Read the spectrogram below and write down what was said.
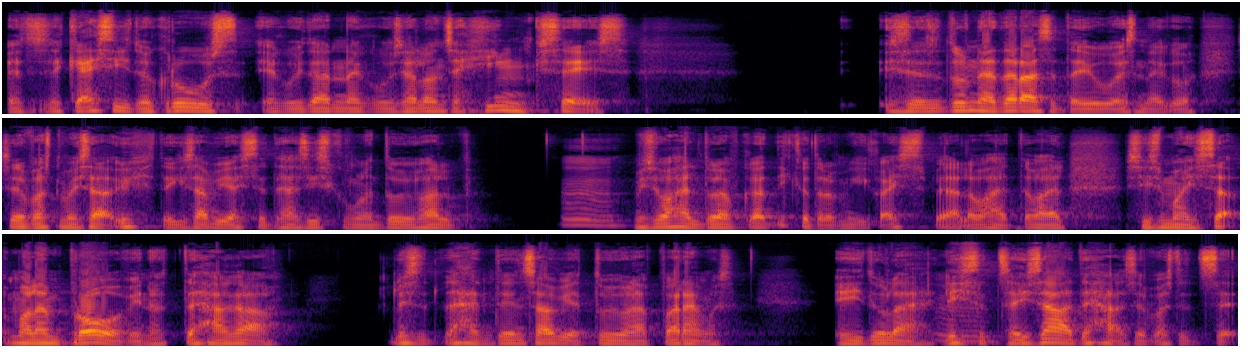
et see käsitöö kruus ja kui ta on nagu seal on see hing sees sa tunned ära seda juues nagu, sellepärast ma ei saa ühtegi saviasja teha siis, kui mul on tuju halb mm.. mis vahel tuleb ka, ikka tuleb mingi kass peale vahetevahel, siis ma ei saa, ma olen proovinud teha ka. lihtsalt lähen teen savi, et tuju läheb paremaks. ei tule, mm. lihtsalt mm. sa ei saa teha, seepärast et see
